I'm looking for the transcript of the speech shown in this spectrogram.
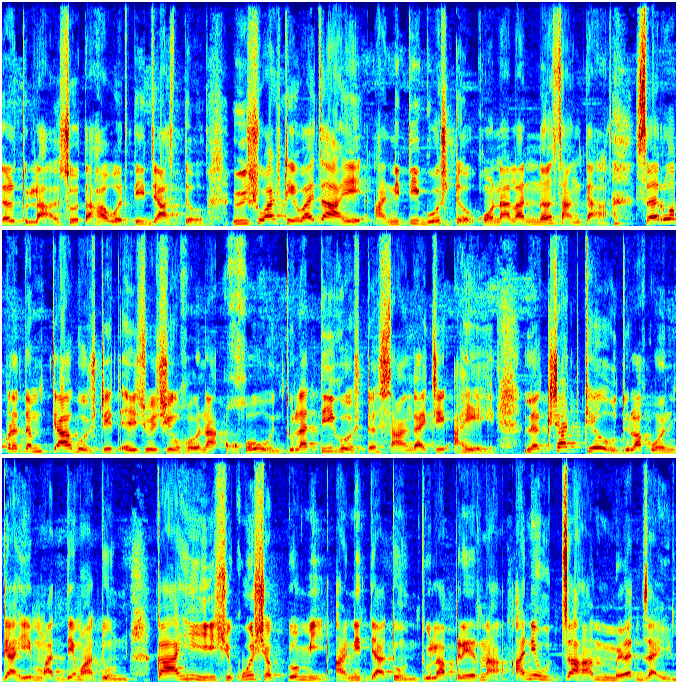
तर तुला स्वतःवरती जास्त विश्वास ठेवायचा आहे आणि ती गोष्ट कोणाला न सांगता सर्वप्रथम त्या गोष्टीत यशस्वी होणार होऊन तुला ती गोष्ट सांगायची आहे. लक्षात ठेव तुला कोणत्याही माध्यमातून काहीही शिकवू शकतो मी आणि त्यातून तुला प्रेरणा आणि उत्साह मिळत जाईल.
